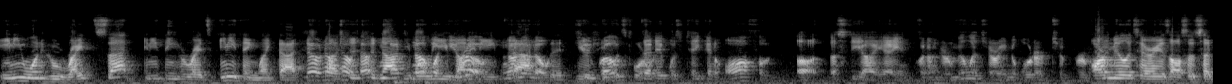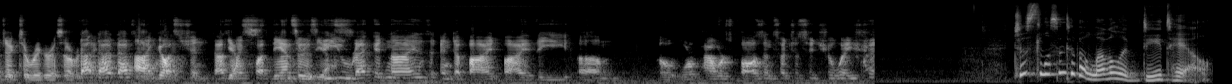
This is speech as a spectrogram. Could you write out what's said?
anyone who writes that, anything who writes anything like that, no, no, uh, no, should, that, should not be believed on any no, fact no, no. that he, he wrote that it was taken off of uh, the CIA and put under military in order to prevent. Our military is also subject to rigorous oversight. That, that, that's my uh, question. That's yes, my question. The answer is yes. Do you recognize and abide by the um, uh, war powers clause in such a situation? Just listen to the level of detail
